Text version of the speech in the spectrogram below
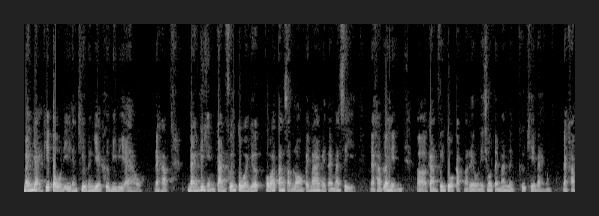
แบงก์ใหญ่ที่โตดีทั้งคิวทั้งเยียคือ BBL นะครับแบงก์ที่เห็นการฟื้นตัวเยอะเพราะว่าตั้งสำรองไปมากในไตรมาสสี่นะครับและเห็นการฟื้นตัวกลับมาเร็วในช่วงไตรมาสหนึ่งคือ KBank นะครับ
